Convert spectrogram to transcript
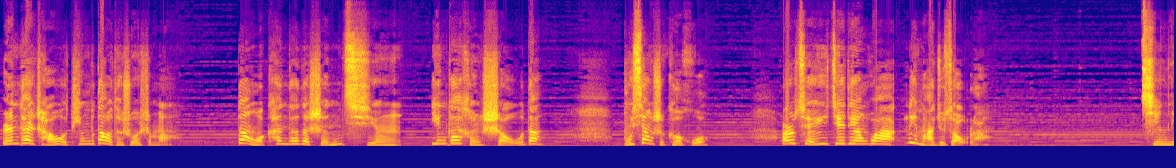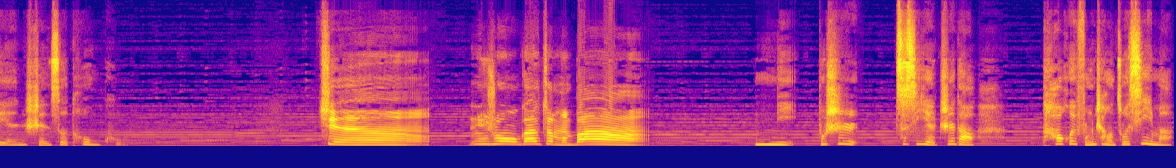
人太吵，我听不到他说什么。但我看他的神情，应该很熟的，不像是客户，而且一接电话立马就走了。青莲神色痛苦，姐，你说我该怎么办？你不是自己也知道他会逢场作戏吗？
